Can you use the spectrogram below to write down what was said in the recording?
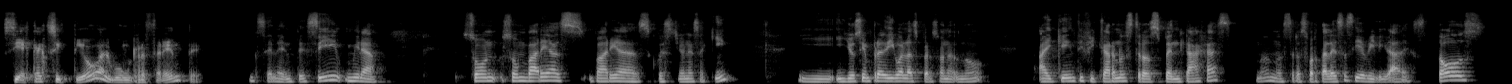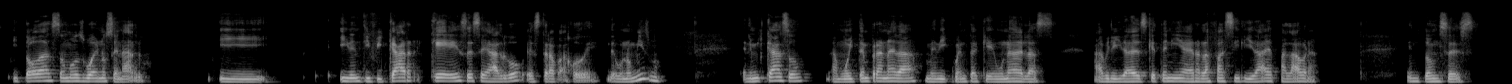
Si es que existió algún referente. Excelente. Sí, mira, son, son varias, varias cuestiones aquí. Y, y yo siempre digo a las personas, ¿no? Hay que identificar nuestras ventajas, ¿no? Nuestras fortalezas y habilidades. Todos y todas somos buenos en algo y identificar qué es ese algo es trabajo de, de uno mismo. En mi caso, a muy temprana edad, me di cuenta que una de las habilidades que tenía era la facilidad de palabra. Entonces,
